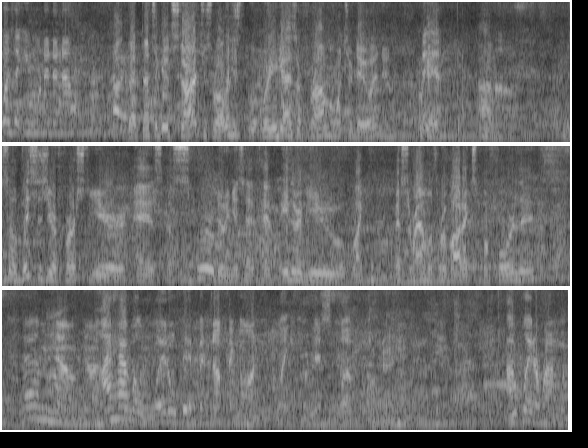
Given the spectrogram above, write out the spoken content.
was it you wanted to know? Uh, that, that's a good start. Just. Just where you guys are from and what you're doing. And okay. Um, so this is your first year as a school doing this. Have, have either of you like messed around with robotics before this? Um, no, no. I have a little bit, but nothing on like this level. Okay. I played around with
